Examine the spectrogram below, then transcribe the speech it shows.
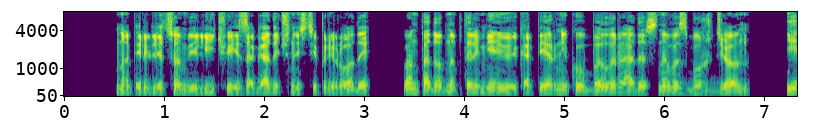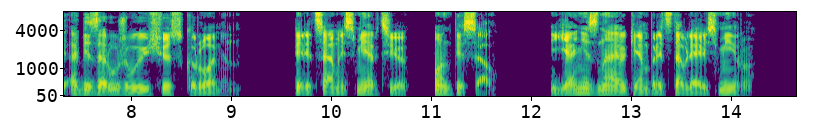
Но перед лицом величия и загадочности природы он, подобно Птолемею и Копернику, был радостно возбужден и обезоруживающе скромен. Перед самой смертью он писал: "Я не знаю, кем представляюсь миру.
